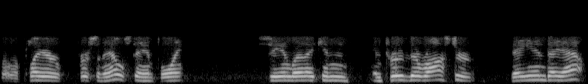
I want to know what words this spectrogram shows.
from a player personnel standpoint, seeing where they can improve their roster day in, day out.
